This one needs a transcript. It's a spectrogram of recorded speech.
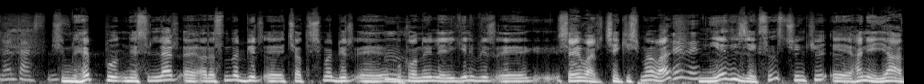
Ne dersiniz? Şimdi hep bu nesiller e, arasında bir e, çatışma, bir e, hmm. bu konuyla ilgili bir e, şey var, çekişme var. Evet. Niye diyeceksiniz? Çünkü e, hani ya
